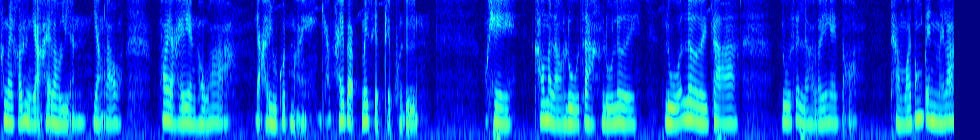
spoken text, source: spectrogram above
ทำไมเขาถึงอยากให้เราเรียนอย่างเราพ่ออยากให้เรียนเพราะว่า อยากให้รู้กฎหมาย อยากให้แบบไม่เสียเปรียบคนอื่น โอเค เข้ามาแล้วรู้จ้ะรู้เลย รู้เลยจ้ารู้เสร็จแล้วแล้วยังไงต่อ ถามว่าต้องเป็นไหมล่ะ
